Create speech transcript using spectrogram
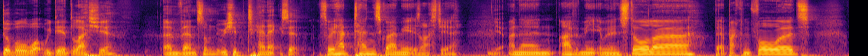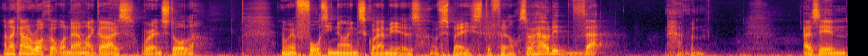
double what we did last year, and then some. We should 10x it. So we had 10 square meters last year. Yeah. And then I have a meeting with installer, bit of back and forwards. And I kind of rock up one day and I'm like, guys, we're at installer. And we have 49 square meters of space to fill. So how did that happen? As in,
